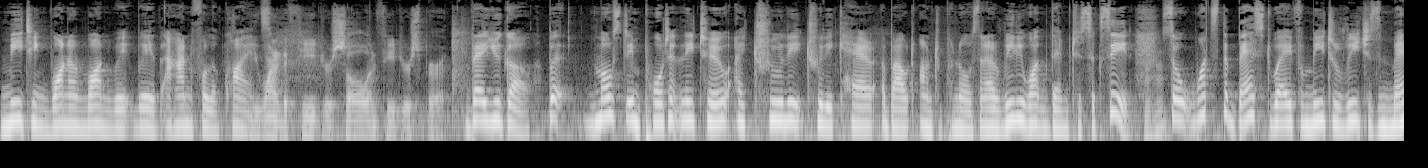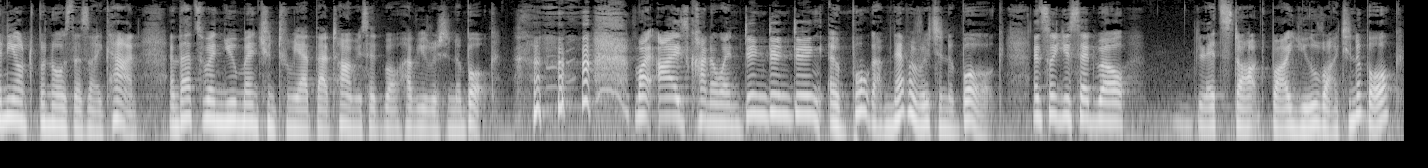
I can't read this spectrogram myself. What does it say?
meeting one on one with with a handful of clients. You wanted to feed your soul and feed your spirit. There you go. But most importantly, too, I truly, truly care about entrepreneurs and I really want them to succeed. Mm-hmm. So, what's the best way for me to reach as many entrepreneurs as I can? And that's when you mentioned to me at that time, you said, Well, have you written a book? My eyes kind of went ding, ding, ding. A book? I've never written a book. And so you said, Well, let's start by you writing a book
